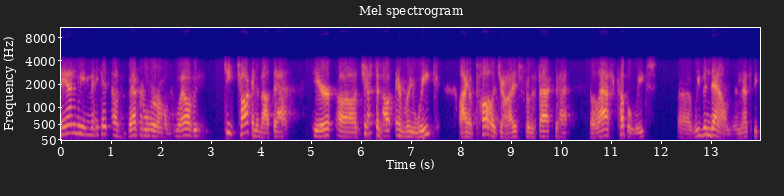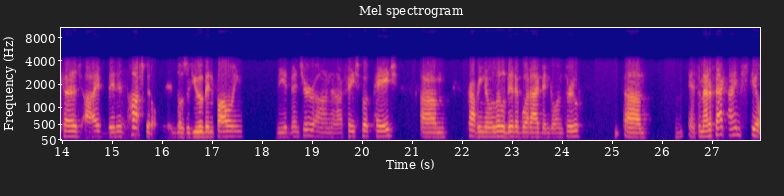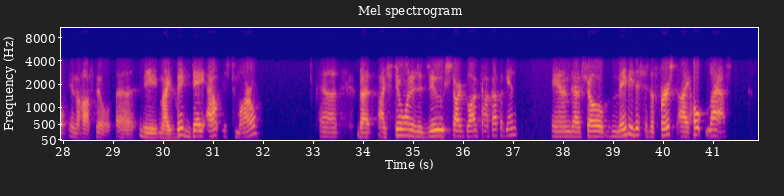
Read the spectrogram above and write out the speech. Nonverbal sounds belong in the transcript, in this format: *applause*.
Can we make it a better world? Well, we keep talking about that here uh, just about every week. I apologize for the fact that the last couple weeks uh, we've been down, and that's because I've been in hospital. And those of you who have been following the adventure on our Facebook page um, probably know a little bit of what I've been going through. Um, as a matter of fact, I'm still in the hospital. Uh, the my big day out is tomorrow, uh, but I still wanted to do start Blog Talk up again, and uh, so maybe this is the first, I hope last,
